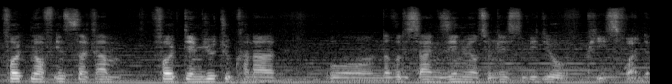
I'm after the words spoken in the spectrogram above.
folgt mir auf Instagram, folgt dem YouTube-Kanal und dann würde ich sagen, sehen wir uns im nächsten Video. Peace, Freunde.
